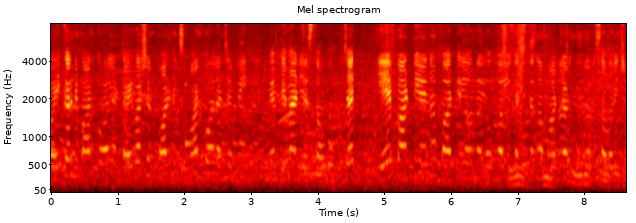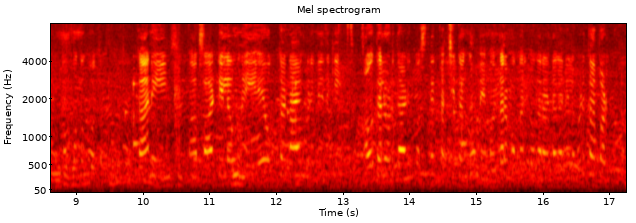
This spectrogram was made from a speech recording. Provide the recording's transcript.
వైఖరిని మానుకోవాలి డైవర్షన్ పాలిటిక్స్ మానుకోవాలని చెప్పి మేము డిమాండ్ చేస్తాము. ఉన్నాం జై ఏ పార్టీ అయినా పార్టీలో ఉన్న లోపాలను ఖచ్చితంగా మాట్లాడుకుంటారు సవరించుకుంటూ ముందుకు కానీ మా పార్టీలో ఉన్న ఏ ఒక్క నాయకుడి మీదకి అవతలోడు దాడికి వస్తే ఖచ్చితంగా మేమందరం ఒకరికొకరు అండగా నిలబడి కాపాడుకుంటాం.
